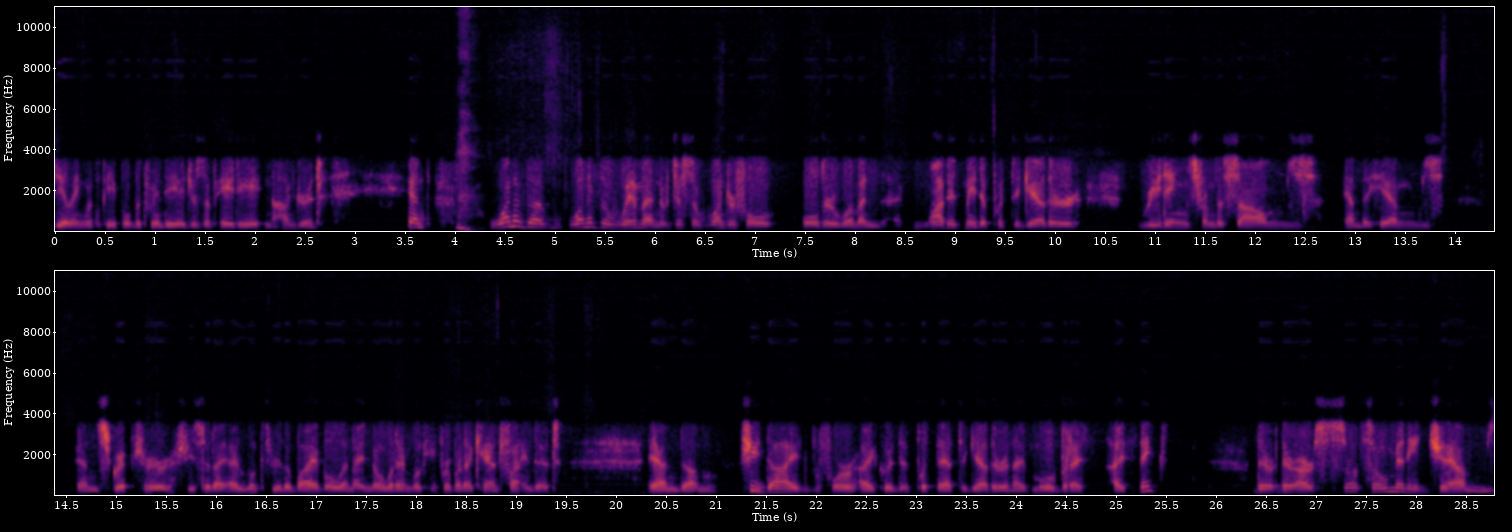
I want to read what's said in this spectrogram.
dealing with people between the ages of 88 and 100. And one of the one of the women, just a wonderful older woman, wanted me to put together readings from the Psalms and the hymns and scripture. She said, I, I look through the Bible and I know what I'm looking for, but I can't find it. And um, she died before I could put that together, and I've moved. But I, I think there there are so so many gems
